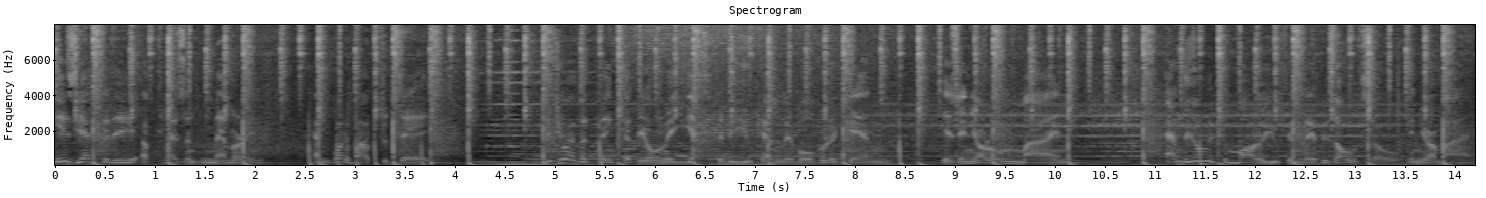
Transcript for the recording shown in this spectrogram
Is yesterday a pleasant memory? And what about today? Did you ever think that the only yesterday you can live over again is in your own mind? And the only tomorrow you can live is also in your mind.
